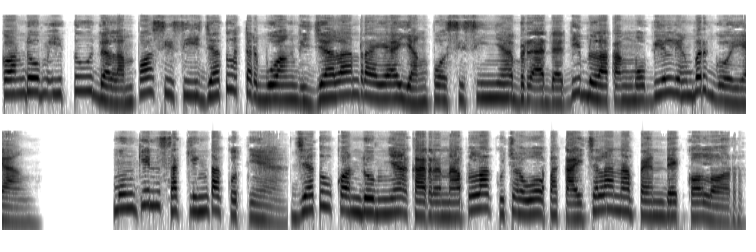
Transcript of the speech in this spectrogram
Kondom itu dalam posisi jatuh terbuang di jalan raya yang posisinya berada di belakang mobil yang bergoyang. Mungkin saking takutnya, jatuh kondomnya karena pelaku cowok pakai celana pendek kolor.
